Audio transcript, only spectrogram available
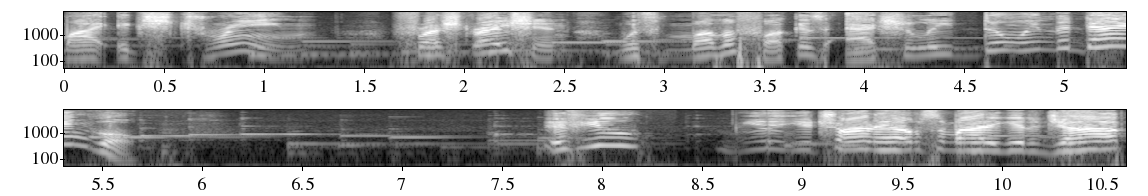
my extreme frustration with motherfuckers actually doing the dangle. If you you're trying to help somebody get a job.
